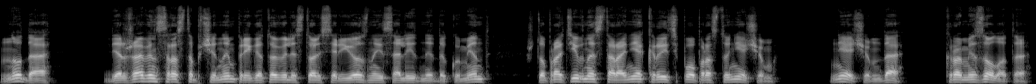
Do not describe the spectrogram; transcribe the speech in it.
Ну да, Державин с Растопчиным приготовили столь серьезный и солидный документ – что противной стороне крыть попросту нечем. Нечем, да, кроме золота.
